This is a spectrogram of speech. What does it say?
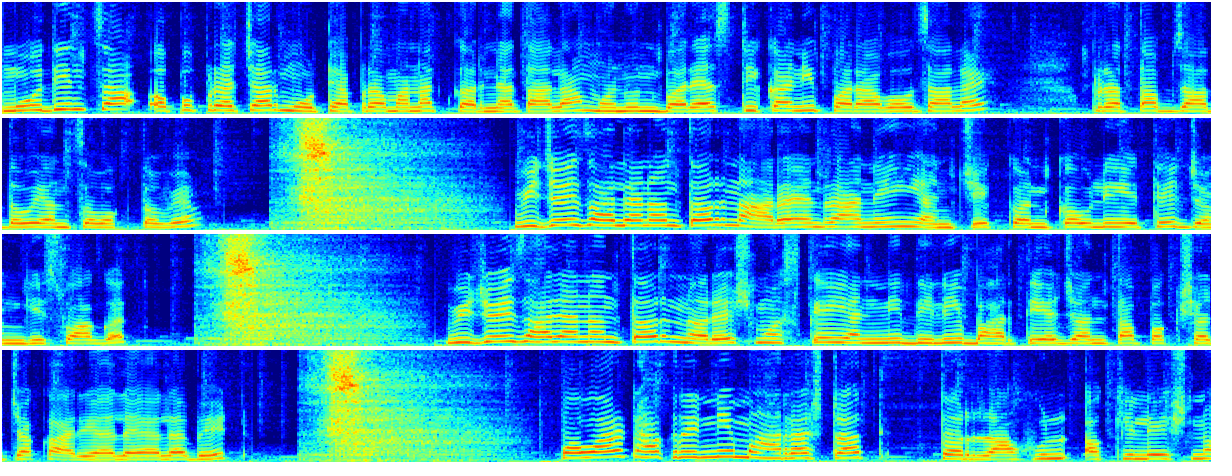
मोदींचा अपप्रचार मोठ्या प्रमाणात करण्यात आला म्हणून बऱ्याच ठिकाणी पराभव झालाय प्रताप जाधव यांचं वक्तव्य. विजय झाल्यानंतर नारायण राणे यांचे कणकवली येथे जंगी स्वागत. विजय झाल्यानंतर नरेश म्हस्के यांनी दिली भारतीय जनता पक्षाच्या कार्यालयाला भेट. पवार ठाकरेंनी महाराष्ट्रात तर राहुल अखिलेशनं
